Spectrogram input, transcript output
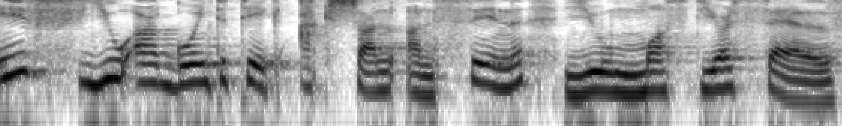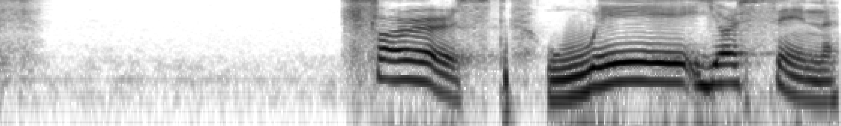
"If you are going to take action on sin, you must yourself first weigh your sin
